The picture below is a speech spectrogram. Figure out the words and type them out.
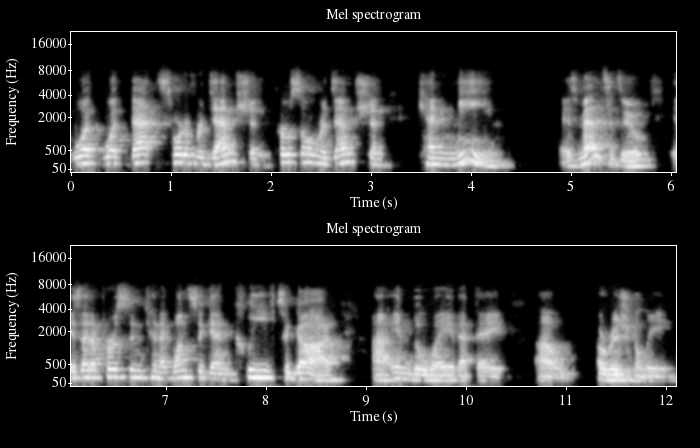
what, what that sort of redemption, personal redemption, can mean, is meant to do, is that a person can once again cleave to God uh, in the way that they uh, originally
